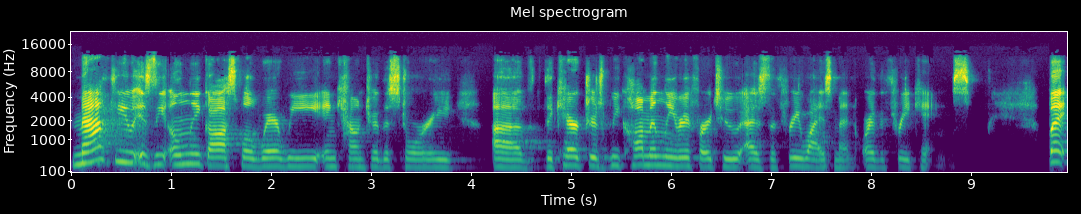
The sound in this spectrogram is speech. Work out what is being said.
Matthew is the only gospel where we encounter the story of the characters we commonly refer to as the three wise men or the three kings. But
